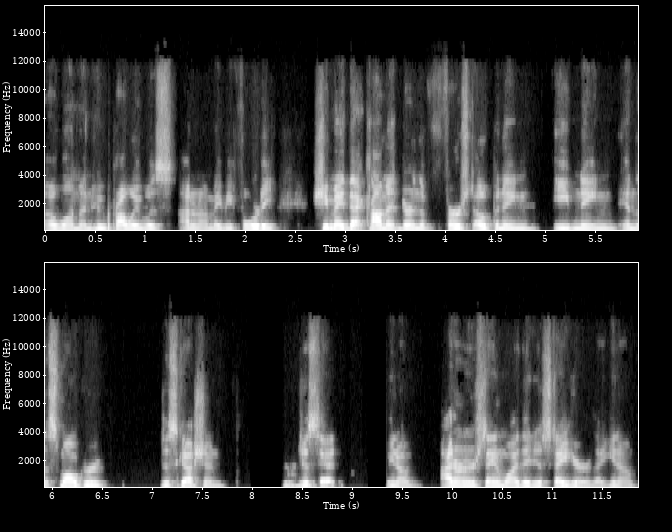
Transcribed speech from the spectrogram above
a woman who probably was I don't know maybe forty. She made that comment during the first opening evening in the small group discussion. Mm-hmm. Just said, you know, I don't understand why they just stay here. That you know,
